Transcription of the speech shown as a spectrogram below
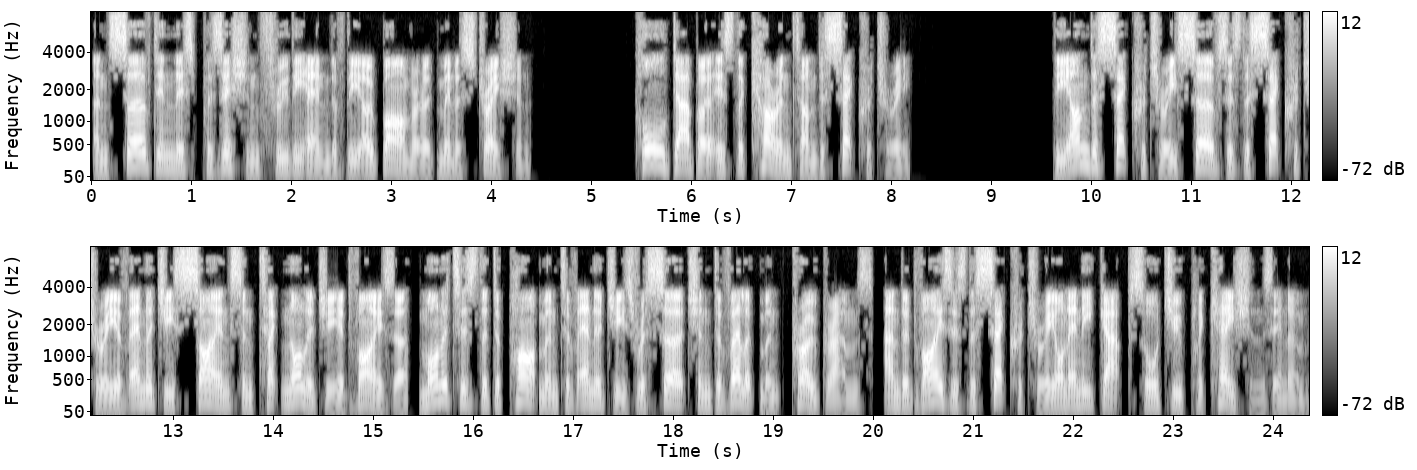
and served in this position through the end of the Obama administration. Paul Dabbar is the current Under-Secretary. The Under-Secretary serves as the Secretary of Energy's Science and Technology Advisor, monitors the Department of Energy's research and development programs, and advises the Secretary on any gaps or duplications in them.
